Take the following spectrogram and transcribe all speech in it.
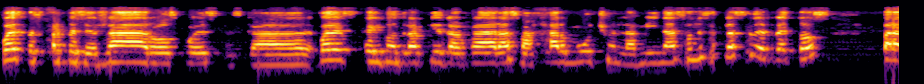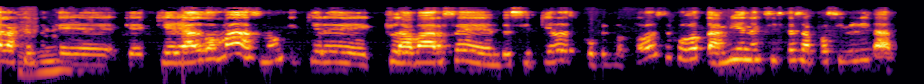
Puedes pescar peces raros, puedes pescar, puedes encontrar piedras raras, bajar mucho en la mina. Son esa clase de retos para la gente que, que, quiere algo más, ¿no? Que quiere clavarse en decir, quiero descubrirlo todo. Este juego también existe esa posibilidad.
